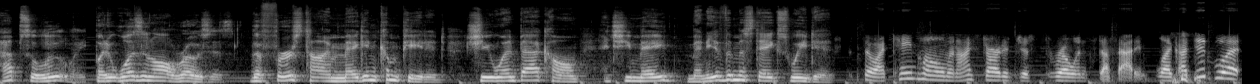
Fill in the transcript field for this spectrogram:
Absolutely. But it wasn't all roses. The first time Megan competed, she went back home and she made many of the mistakes we did. So I came home and I started just throwing stuff at him. Like I did what,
